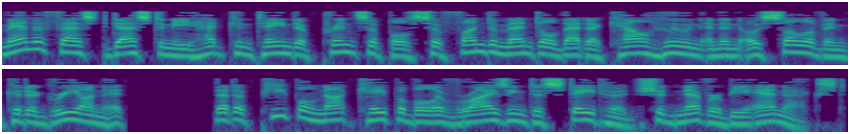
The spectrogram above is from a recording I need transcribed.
Manifest Destiny had contained a principle so fundamental that a Calhoun and an O'Sullivan could agree on it—that a people not capable of rising to statehood should never be annexed.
